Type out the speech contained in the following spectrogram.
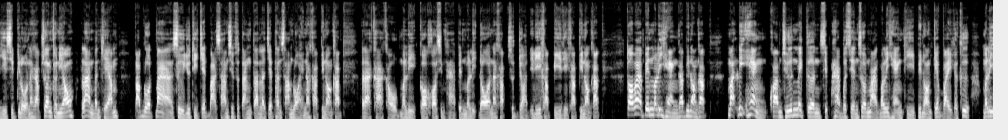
120 กิโลนะครับ ส่วนข้าวเหนียวล้านบันแคมปรับลดมาซื้ออยู่ที่7บาท 30 สตางค์ตันละ 7,300นะครับพี่น้องครับ ราคาเขามะลิกอขอ15เป็นมะลิดอนะครับ สุดยอดอีดีครับ ปีดีครับพี่น้องครับ ต่อมาเป็นมะลิแห้งครับพี่น้องครับมะลิแห้งความชื้นไม่เกิน 15%ส่วนมากมะลิแห้งที่พี่น้องเก็บไว้ก็คือมะลิ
